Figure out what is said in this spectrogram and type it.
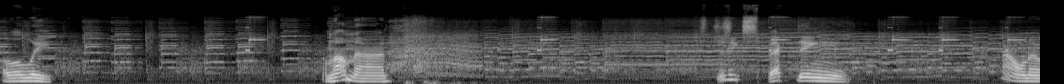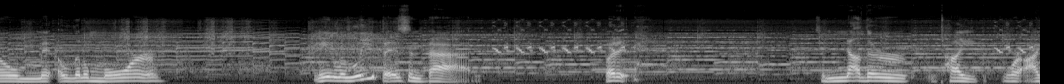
Lileep. I'm not mad. Just expecting I don't know, a little more. I mean, Lileep isn't bad. But it, it's another type where I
